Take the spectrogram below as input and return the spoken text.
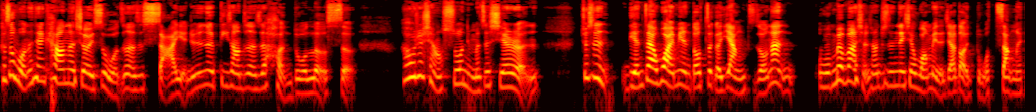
可是我那天看到那休息室，我真的是傻眼，就是那个地上真的是很多垃圾。然后我就想说，你们这些人就是连在外面都这个样子哦，那我没有办法想象，就是那些完美的家到底多脏诶。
